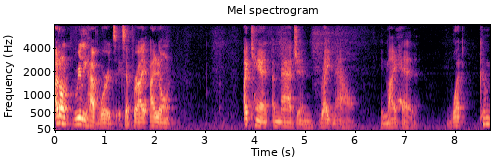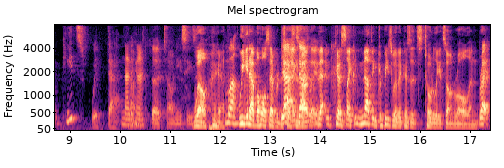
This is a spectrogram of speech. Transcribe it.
I don't really have words except for I, I don't I can't imagine right now in my head what competes with that. Neither from can I. The Tony season. well, yeah. Well- we could have a whole separate discussion Yeah, discussion exactly. about that because like nothing competes with it because it's totally its own role and right.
